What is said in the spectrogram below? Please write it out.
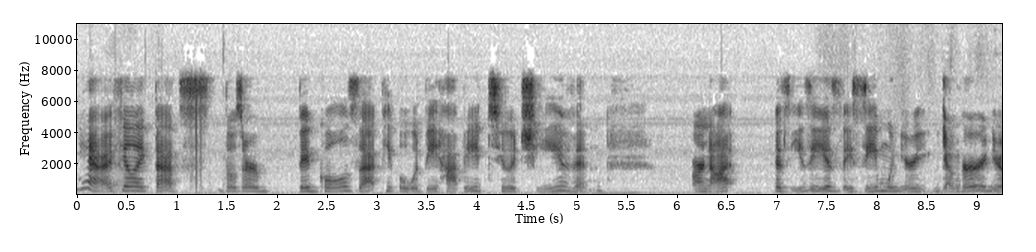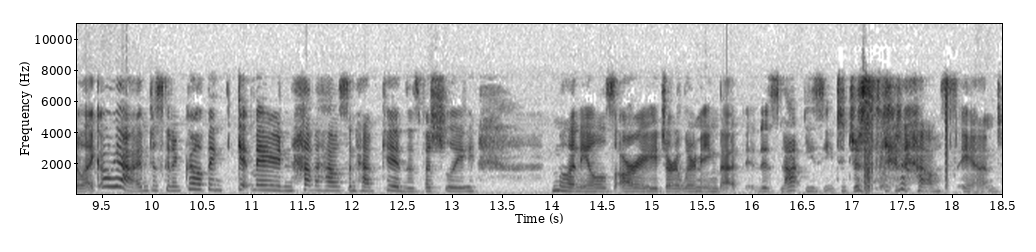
Yeah, I feel like that's those are big goals that people would be happy to achieve and are not as easy as they seem when you're younger and you're like, oh yeah, I'm just gonna grow up and get married and have a house and have kids, especially millennials our age are learning that it is not easy to just get a house and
